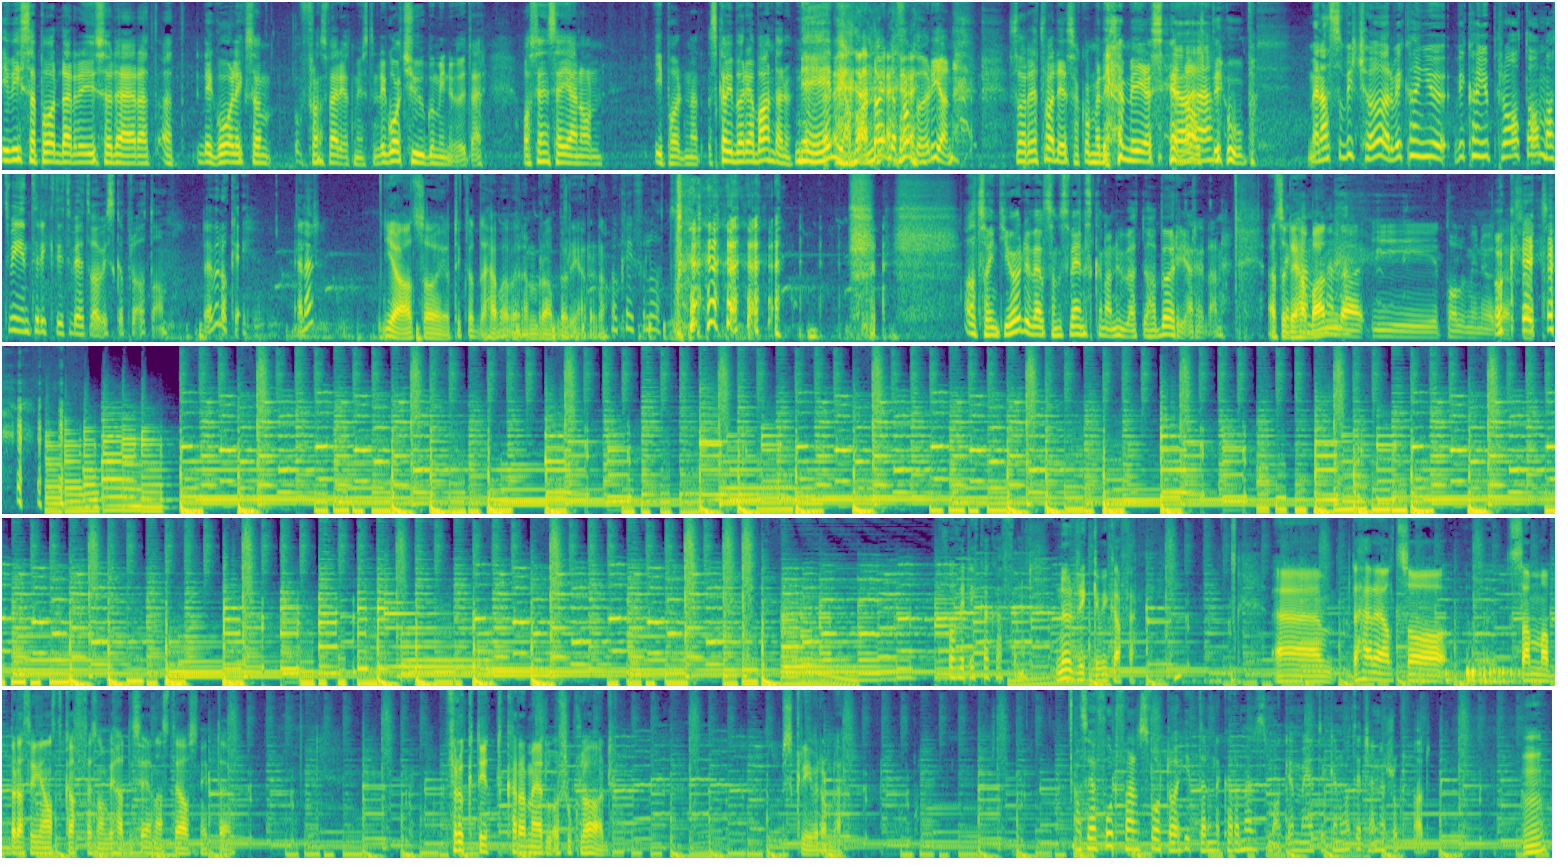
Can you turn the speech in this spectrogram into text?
I vissa poddar är det ju sådär att, att det går liksom, från Sverige åtminstone, det går 20 minuter. Och sen säger någon i podden att ska vi börja banda nu? Nej, vi har bandat ända från början. Så rätt vad det så kommer det med sen Ja. alltihop. Men alltså vi kör, vi kan, ju, vi kan ju prata om att vi inte riktigt vet vad vi ska prata om. Det är väl okej? Eller? Ja, alltså jag tyckte att det här var väl en bra början redan. Okej, förlåt. Alltså inte gör du väl som svenskarna nu att du har börjat redan? Alltså Det det, har bandat i 12 minuter. Okej. dricka kaffe nu? nu dricker vi kaffe. Ehm, det här är alltså samma brasilianskt kaffe som vi hade i senaste avsnittet. Fruktigt, karamell och choklad. Skriver de det. Alltså jag har fortfarande svårt att hitta den där karamellsmaken men jag tycker nog att jag känner choklad. Mm.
